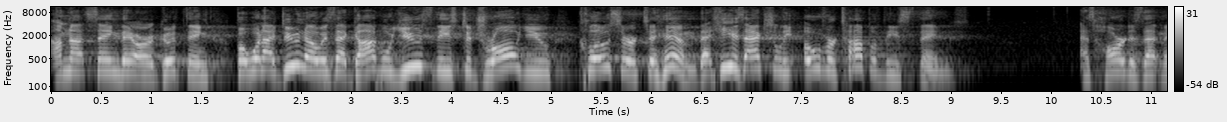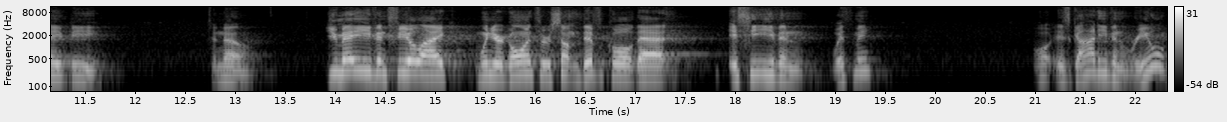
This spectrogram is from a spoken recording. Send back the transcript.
I'm not saying they are a good thing, but what I do know is that God will use these to draw you closer to Him, that He is actually over top of these things, as hard as that may be to know. You may even feel like when you're going through something difficult that, is He even with me? Well, is God even real?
